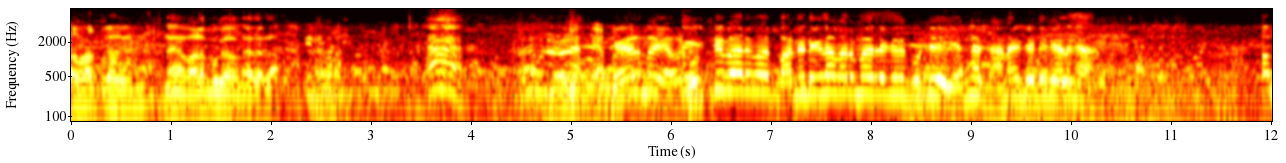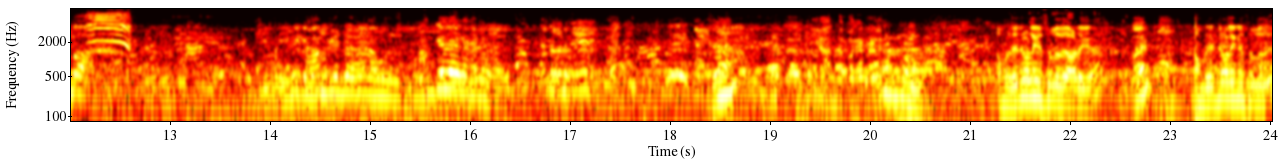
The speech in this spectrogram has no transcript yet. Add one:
வளர்ப்புக்காக வேணுங்க. ஆ, வளர்ப்புக்கு அவங்க அதெல்லாம் கேளுமா எவ்வளவு? குட்டி பாருங்க பன்னெண்டு கிலோ வர மாதிரி இருக்குது குட்டி. என்ன கணக்கு கட்டி கேளுங்க. ஆமா. நம்மளது என்ன விலைங்க சொல்லுது ஆடுங்க நம்மளது என்ன விலைங்க சொல்லுது.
